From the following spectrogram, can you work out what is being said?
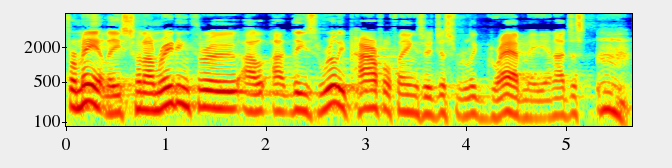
for me at least, when I'm reading through I, I, these really powerful things, they just really grab me, and I just, and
